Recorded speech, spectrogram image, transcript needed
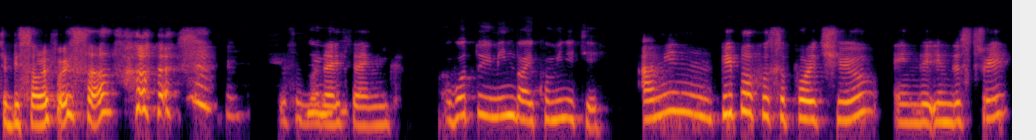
to be sorry for yourself. this is what I think. What do you mean by community? I mean people who support you in the industry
